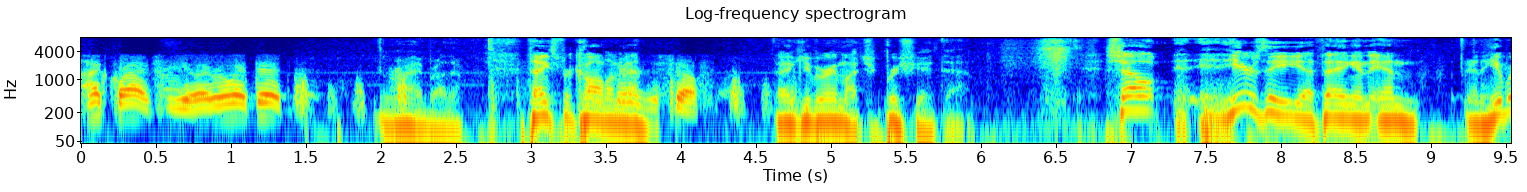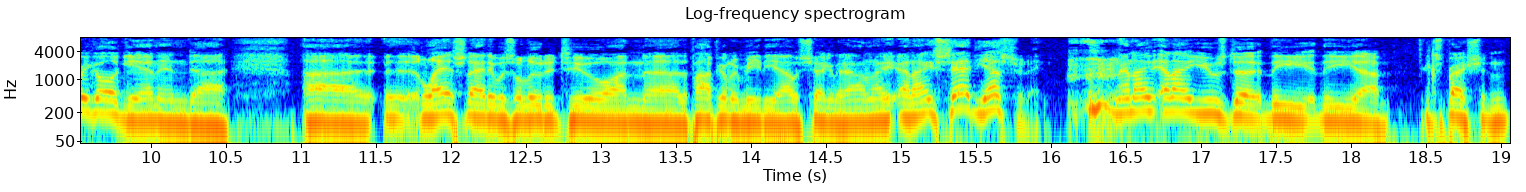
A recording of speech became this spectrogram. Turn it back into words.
I cried for you. I really did. All right, brother. Thanks for calling, man. Yourself. Thank you very much. Appreciate that. So here's the uh, thing, and, and and here we go again. And uh, uh, last night it was alluded to on uh, the popular media. I was checking it out, and I, and I said yesterday, and I and I used uh, the the uh, expression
